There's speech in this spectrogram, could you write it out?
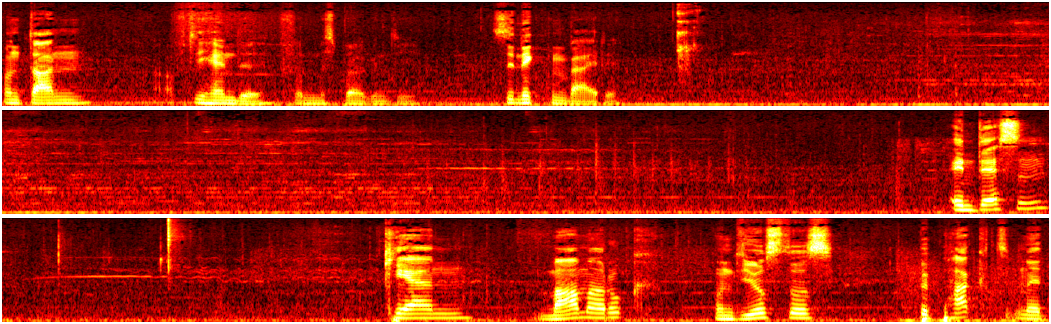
und dann auf die Hände von Miss Burgundy. Sie nicken beide. Indessen kehren Marmaruk und Justus bepackt mit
